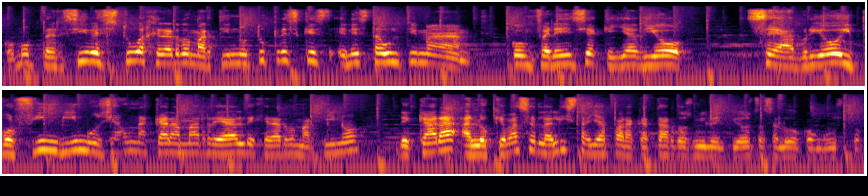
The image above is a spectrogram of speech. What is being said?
¿cómo percibes tú a Gerardo Martino? ¿Tú crees que en esta última conferencia que ya dio se abrió y por fin vimos ya una cara más real de Gerardo Martino de cara a lo que va a ser la lista ya para Qatar 2022. Te saludo con gusto.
